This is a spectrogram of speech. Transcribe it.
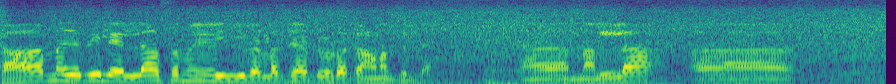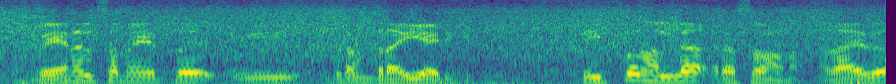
സാധാരണഗതിയിൽ എല്ലാ സമയവും ഈ വെള്ളച്ചാട്ടം ഇവിടെ കാണത്തില്ല. നല്ല വേനൽ സമയത്ത് ഈ ഇവിടെ ഡ്രൈ ആയിരിക്കും. ഇപ്പോൾ നല്ല രസമാണ്. അതായത്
